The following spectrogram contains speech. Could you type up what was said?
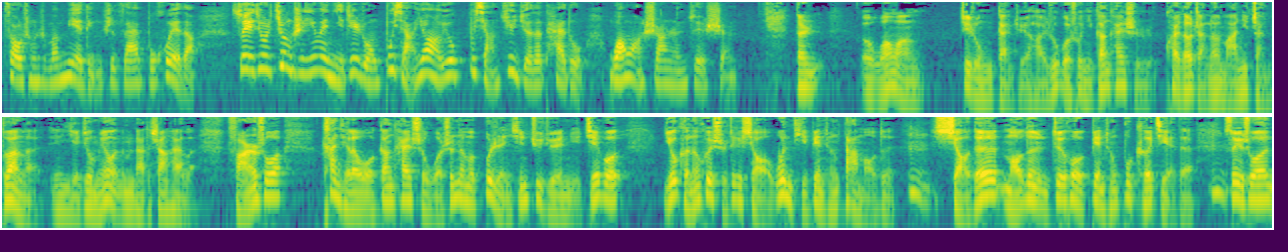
造成什么灭顶之灾，不会的。所以就是正是因为你这种不想要又不想拒绝的态度，往往伤人最深。但是呃，往往。这种感觉哈，如果说你刚开始快刀斩乱麻，你斩断了，也就没有那么大的伤害了。反而说，看起来我刚开始我是那么不忍心拒绝你，结果有可能会使这个小问题变成大矛盾。嗯，小的矛盾最后变成不可解的。嗯，所以说，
